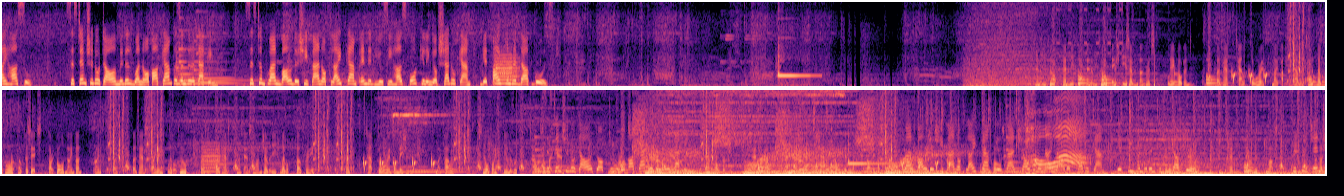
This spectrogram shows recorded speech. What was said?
By Hasu. System Shadow Tower middle one of our camp is under attacking. System plan Baldashi fan of light camp ended. See Has for killing of Shadow camp. Get 500 dark golds. Enemy 2, enemy 2, enemy 2, HP 700, layer open. Advanced count void, my count level 4, up to 6, dark gold 900, advanced science level 2, advanced, advanced longevity level upgrade. Count void formation, my power, skill point, universe, tower of my System camp. Shadow Tower top 2 of our camp is under attacking. Shadow open, shadow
